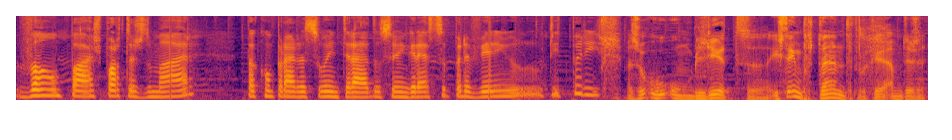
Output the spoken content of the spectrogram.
vão para as portas do mar para comprar a sua entrada, o seu ingresso para verem o Tito de Paris. Mas o- um bilhete, isto é importante porque há muita gente.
